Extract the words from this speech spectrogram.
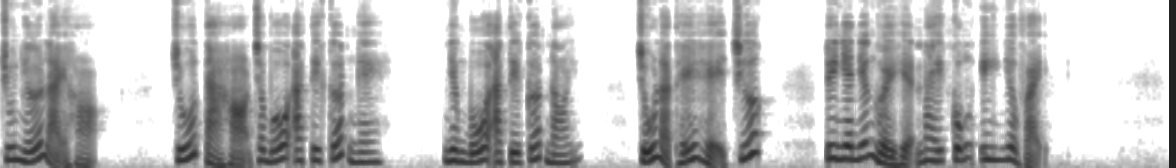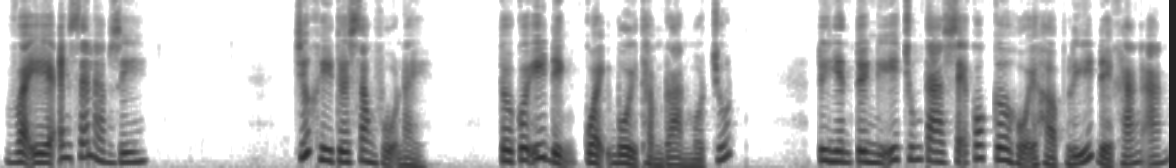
Chú nhớ lại họ. Chú tả họ cho bố Atticus nghe. Nhưng bố Atticus nói, chú là thế hệ trước. Tuy nhiên những người hiện nay cũng y như vậy. Vậy anh sẽ làm gì? Trước khi tôi xong vụ này, tôi có ý định quậy bồi thẩm đoàn một chút. Tuy nhiên tôi nghĩ chúng ta sẽ có cơ hội hợp lý để kháng án.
